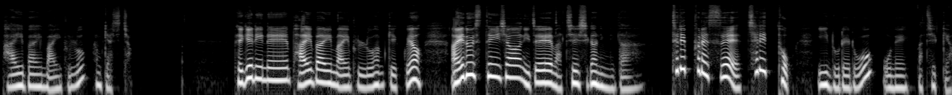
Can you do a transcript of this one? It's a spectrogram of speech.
Bye bye my blue 함께 하시죠. 백예린의 Bye bye my blue 함께 했고요. 아이돌 스테이션 이제 마칠 시간입니다. 트리플에스의 Cherry Talk 이 노래로 오늘 마칠게요.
